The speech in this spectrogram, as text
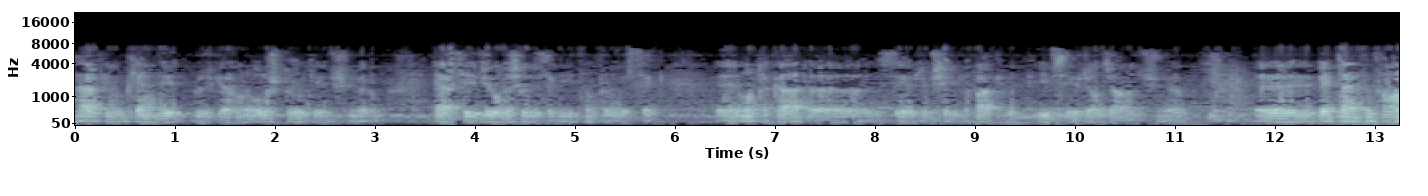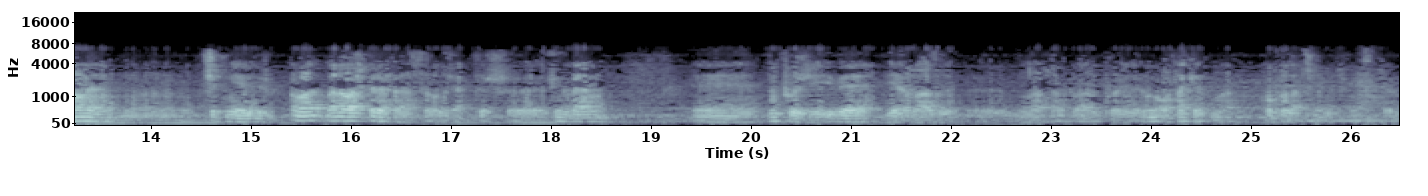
Her film kendi rüzgarını oluşturur diye düşünüyorum. Eğer seyirciye ulaşabilirsek, iyi tanıtabilirsek e, mutlaka e, seyirci bir şekilde fark edip bir seyirci alacağını düşünüyorum. E, beklentim tamamen çıkmayabilir. Ama bana başka referanslar olacaktır. E, çünkü ben e, bu projeyi ve diğer bazı e, bundan sonraki bazı projelerimi ortak yapıma, co-production'a götürmek istiyorum.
